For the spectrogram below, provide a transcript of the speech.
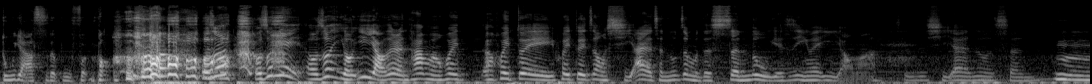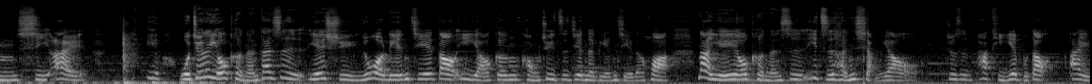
读雅思的部分吧。我说，我说你，我说有易遥的人，他们会会对会对这种喜爱的程度这么的深入，也是因为易遥吗？就是喜爱的那么深。嗯，喜爱，有我觉得有可能，但是也许如果连接到易遥跟恐惧之间的连接的话，那也有可能是一直很想要，就是怕体验不到爱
